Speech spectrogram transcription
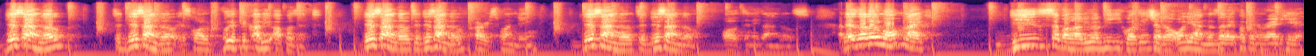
This angle to this angle is called vertically opposite. This angle to this angle corresponding. This angle to this angle, alternate angles. And there's a little more like these similarly will be equal to each other. All the angles that I put in red here.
